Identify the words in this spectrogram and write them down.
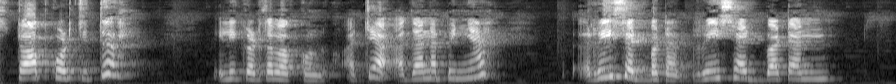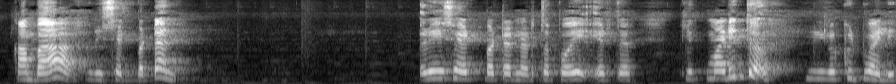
ಸ್ಟಾಪ್ ಕೊಡ್ತಿತ್ತು. ಇಲ್ಲಿ ಕಡ್ತ ಹಾಕ್ಕೊಂಡು. ಅಚ್ಚ, ಅದನ್ನ ಪಿನ್ಯ ರೀಸೆಟ್ ಬಟನ್ ರೀಸೆಟ್ ಬಟನ್ ಕಂಬ ರೀಸೆಟ್ ಬಟನ್ ರೀಸೆಟ್ ಬಟನ್ ಅಡ್ತಪ್ಪ ಇರ್ತ ಕ್ಲಿಕ್ ಮಾಡಿತ್ತು ಈಗ ಕಿಟ್ಟು ಇಲ್ಲಿ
